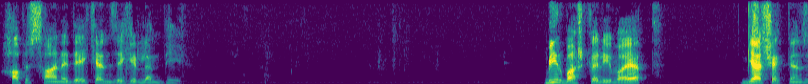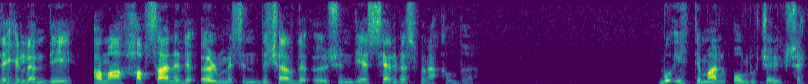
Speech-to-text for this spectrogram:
Hapishanedeyken zehirlendiği. Bir başka rivayet gerçekten zehirlendiği ama hapishanede ölmesin dışarıda ölsün diye serbest bırakıldı. Bu ihtimal oldukça yüksek.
